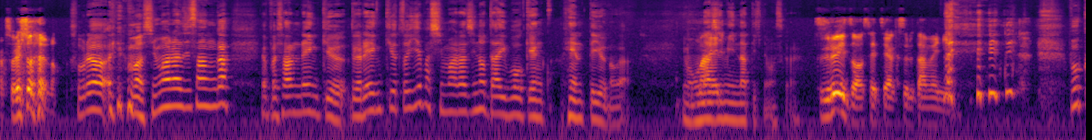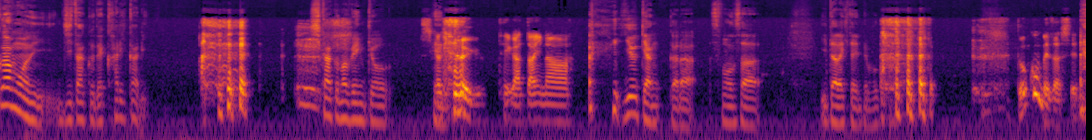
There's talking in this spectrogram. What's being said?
あそれそうなの？それは、まあ、島ラジさんが、やっぱり3連休、てか連休といえば島ラジの大冒険編っていうのが、今おなじみになってきてますから。ずるいぞ、節約するために。僕はもう自宅でカリカリ。資格の勉強、手堅いなユーキャンからスポンサーいただきたいんで、僕。どこ目指してんの？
